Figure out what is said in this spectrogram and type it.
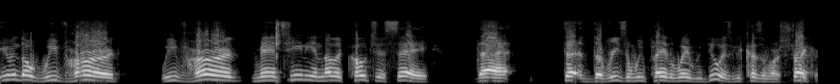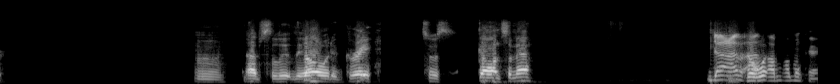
even though we've heard we've heard Mancini and other coaches say that the the reason we play the way we do is because of our striker. Mm, absolutely, I would agree. So s- go on, Samir. Yeah, I, I, I'm, I'm okay.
